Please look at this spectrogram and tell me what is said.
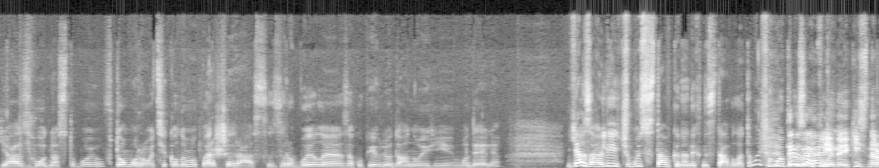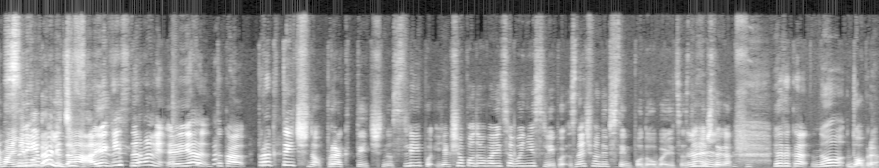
Я згодна з тобою. В тому році, коли ми перший раз зробили закупівлю даної моделі, я взагалі чомусь ставки на них не ставила, тому що ми Ти привикли. взагалі на якісь нормальні Сліп, моделі. да, а якісь нормальні. е, Я така практично, практично сліпи. Якщо подобаються мені сліпи, значить вони всім подобаються. Знаєш, така. Я така, ну добре,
